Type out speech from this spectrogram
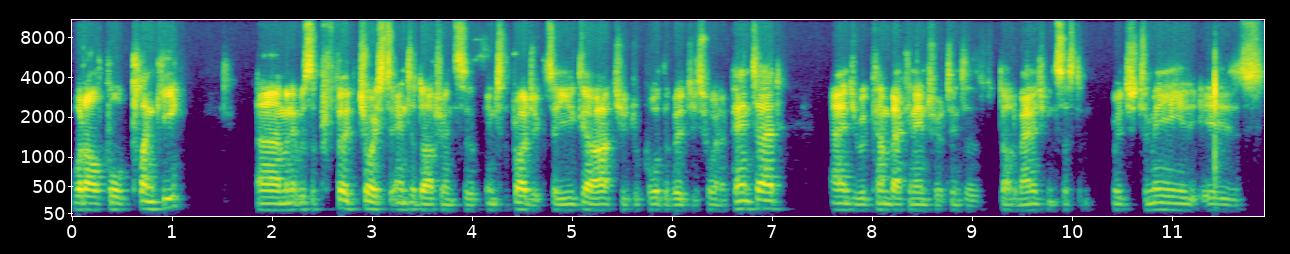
what I'll call clunky. Um, and it was the preferred choice to enter data into, into the project. So you go out, you'd record the bird you saw in a pentad, and you would come back and enter it into the data management system, which to me is,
